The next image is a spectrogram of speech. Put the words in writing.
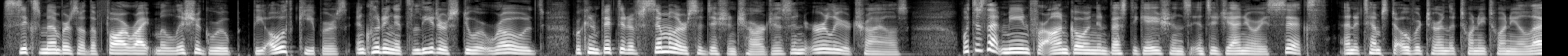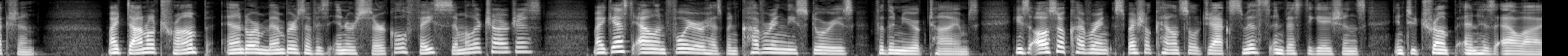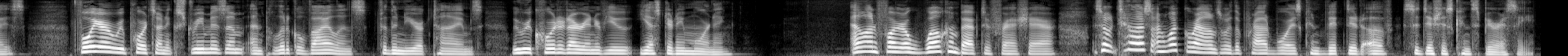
Six members of the far right militia group, the Oath Keepers, including its leader, Stewart Rhodes, were convicted of similar sedition charges in earlier trials. What does that mean for ongoing investigations into January 6th and attempts to overturn the 2020 election? Might Donald Trump and or members of his inner circle face similar charges? My guest Alan Feuer has been covering these stories for the New York Times. He's also covering special counsel Jack Smith's investigations into Trump and his allies. Feuer reports on extremism and political violence for the New York Times. We recorded our interview yesterday morning. Alan Feuer, welcome back to Fresh Air. So tell us on what grounds were the Proud Boys convicted of seditious conspiracy?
